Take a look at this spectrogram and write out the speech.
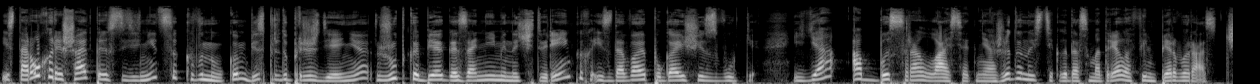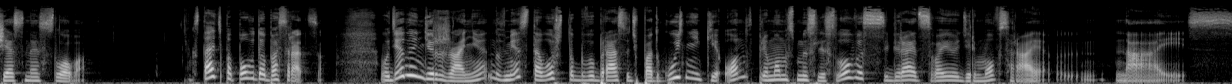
И старуха решает присоединиться к внукам без предупреждения, жутко бегая за ними на четвереньках и издавая пугающие звуки. Я обосралась от неожиданности, когда смотрела фильм первый раз, честное слово. Кстати, по поводу обосраться. У деда недержание, но вместо того, чтобы выбрасывать подгузники, он в прямом смысле слова собирает свое дерьмо в сарае. Nice. Nice.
